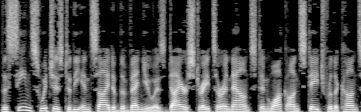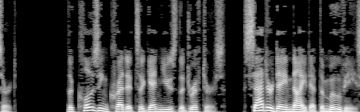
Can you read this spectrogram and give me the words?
The scene switches to the inside of the venue as Dire Straits are announced and walk on stage for the concert. The closing credits again use the Drifters' Saturday Night at the Movies.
